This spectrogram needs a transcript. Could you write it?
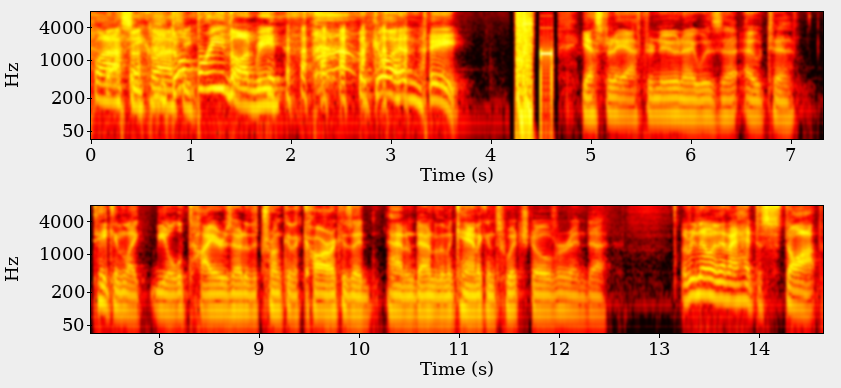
Classy, classy. Don't breathe on me. Go ahead and pee. yesterday afternoon i was uh, out uh, taking like the old tires out of the trunk of the car because i'd had them down to the mechanic and switched over and uh, every now and then i had to stop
